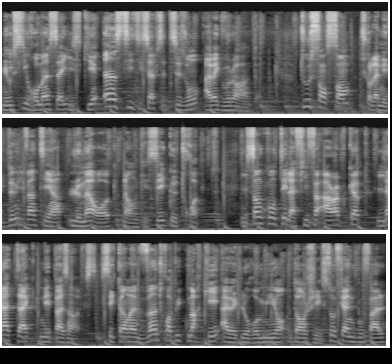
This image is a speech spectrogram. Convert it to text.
mais aussi Romain Saïs qui est insaisissable cette saison avec Wolverhampton. Tous ensemble, sur l'année 2021, le Maroc n'a encaissé que 3 buts. Sans compter la FIFA Arab Cup, l'attaque n'est pas un reste. C'est quand même 23 buts marqués avec le remuant danger Sofiane Bouffal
